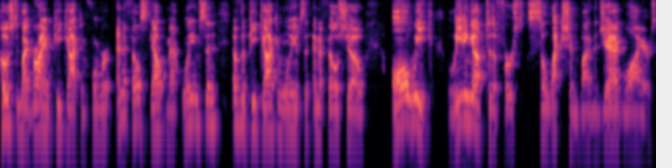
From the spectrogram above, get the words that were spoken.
hosted by Brian Peacock and former NFL scout Matt Williamson of the Peacock and Williamson NFL show all week leading up to the first selection by the Jaguars.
